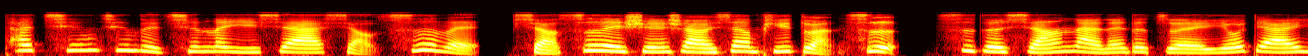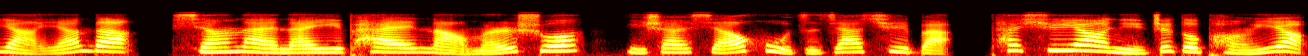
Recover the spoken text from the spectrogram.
她轻轻的亲了一下小刺猬。小刺猬身上橡皮短刺，刺的小奶奶的嘴有点痒痒的。小奶奶一拍脑门说：“你上小虎子家去吧。”他需要你这个朋友，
